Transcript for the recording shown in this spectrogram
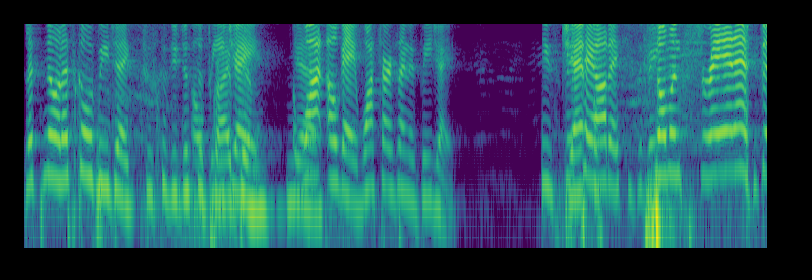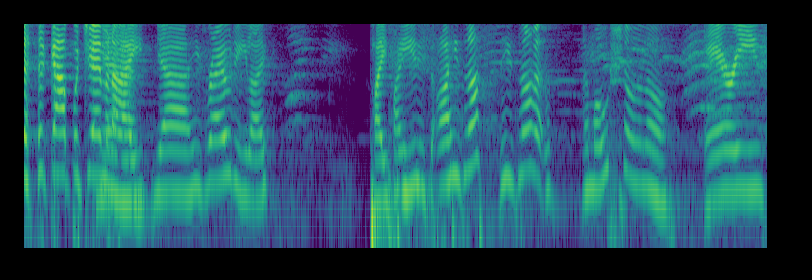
Let's no. Let's go with BJ just because you just Oh, described BJ. him. Yeah. What? Okay, what star sign is BJ? He's Gem- chaotic. He's Someone straight out the gap with Gemini. Yeah, yeah, he's rowdy. Like Pisces, Pisces. Oh, he's not. He's not emotional enough. Aries,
